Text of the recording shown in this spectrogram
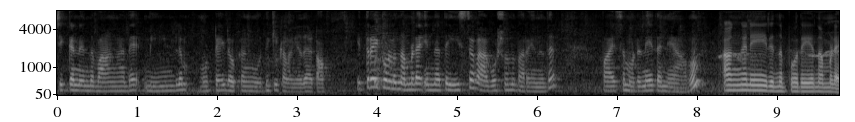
ചിക്കൻ എന്ന് വാങ്ങാതെ മീനിലും മുട്ടയിലും ഒക്കെ അങ്ങ് ഒതുക്കി കളഞ്ഞത് കേട്ടോ. ഇത്രയൊക്കെ ഉള്ളൂ നമ്മുടെ ഇന്നത്തെ ഈസ്റ്റർ ആഘോഷം എന്ന് പറയുന്നത്. പായസം ഉടനെ തന്നെ ആവും. അങ്ങനെ ഇരുന്നപ്പോഴേ നമ്മുടെ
